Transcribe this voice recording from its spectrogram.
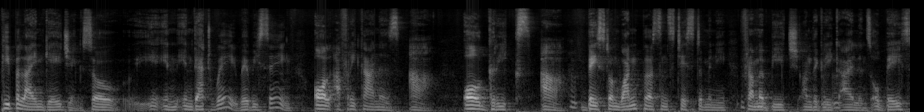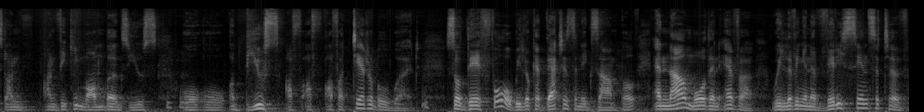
people are engaging. So in, in that way, where we're saying all Afrikaners are all Greeks are, based on one person's testimony from a beach on the Greek islands, or based on, on Vicki Momberg's use or, or, abuse of, of, of a terrible word. So therefore, we look at that as an example, and now more than ever, we're living in a very sensitive,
